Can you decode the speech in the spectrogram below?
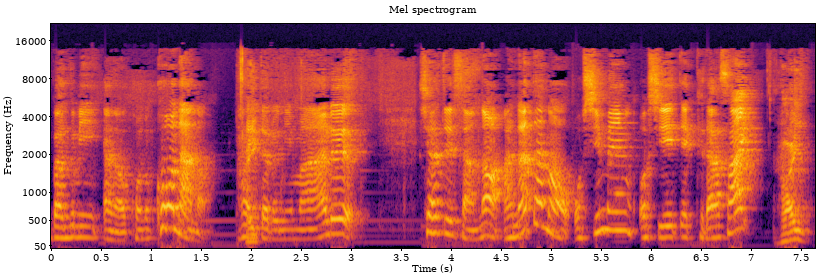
番組、あの、このコーナーのタイトルにもある、シャツイさんのあなたの推しメン教えてください。はい。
